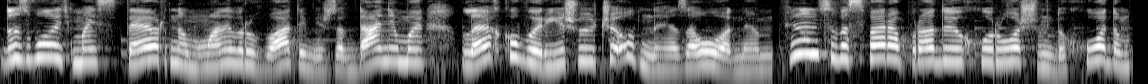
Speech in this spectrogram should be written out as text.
дозволить майстерно маневрувати між завданнями, легко вирішуючи одне за одним. Фінансова сфера порадує хорошим доходом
